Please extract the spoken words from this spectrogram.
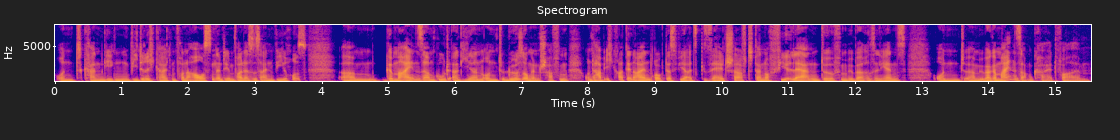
und kann gegen Widrigkeiten von außen, in dem Fall ist es ein Virus, ähm, gemeinsam gut agieren und Lösungen schaffen. Und da habe ich gerade den Eindruck, dass wir als Gesellschaft dann noch viel lernen dürfen über Resilienz und ähm, über Gemeinsamkeit vor allem.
